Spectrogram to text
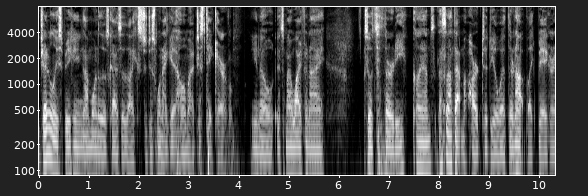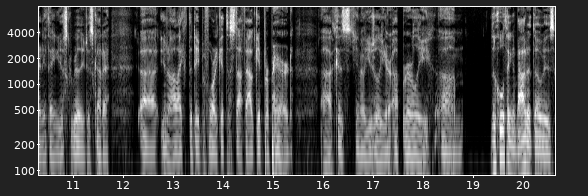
Generally speaking, I'm one of those guys that likes to just, when I get home, I just take care of them. You know, it's my wife and I. So it's 30 clams. That's not that hard to deal with. They're not like big or anything. You just really just got to, uh, you know, I like the day before I get the stuff out, get prepared. Because, you know, usually you're up early. Um, the cool thing about it, though, is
